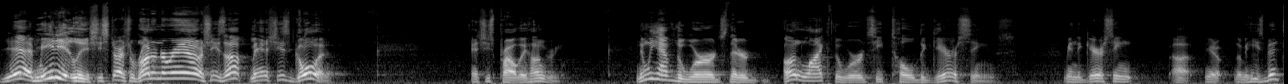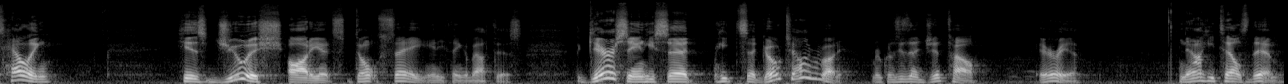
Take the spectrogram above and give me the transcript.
Yeah, immediately. She starts running around. She's up, man. She's going. And she's probably hungry. then we have the words that are unlike the words he told the Gerasenes. I mean, the Gerasene, uh, you know, I mean, he's been telling his Jewish audience, don't say anything about this. The Gerasene, he said, he said, go tell everybody, because he's in a Gentile area. Now he tells them,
